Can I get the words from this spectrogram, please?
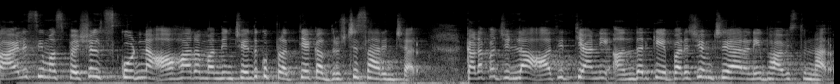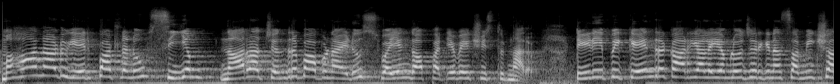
రాయలసీమ స్పెషల్స్ కూడిన ఆహారం అందించేందుకు ప్రత్యేక దృష్టి సారించారు. కడప జిల్లా ఆతిథ్యాన్ని అందరికీ పరిచయం చేయాలని భావిస్తున్నారు. మహానాడు ఏర్పాట్లను సీఎం నారా చంద్రబాబు నాయుడు స్వయంగా పర్యవేక్షిస్తున్నారు. టీడీపీ కేంద్ర కార్యాలయంలో జరిగిన సమీక్షా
